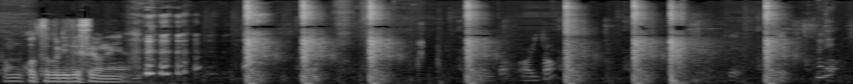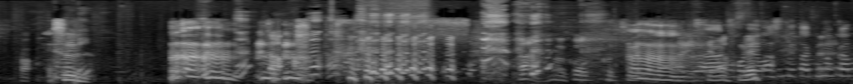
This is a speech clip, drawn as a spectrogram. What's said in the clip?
ポンコツぶりですよね。あ、いた？あれ？す終わり？あ。あ、ここっち、あはい、ー捨てますね。これは捨てたくなかっ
